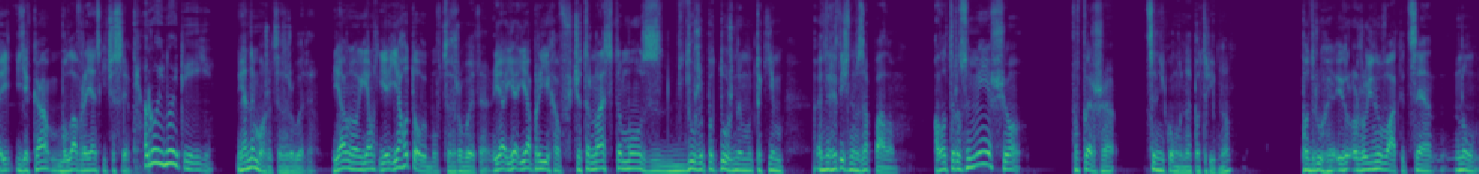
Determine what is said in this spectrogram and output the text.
е, яка була в радянські часи. Руйнуйте її. Я не можу це зробити. Я, ну, я, я, я готовий був це зробити. Я, я, я приїхав в 14-му з дуже потужним таким енергетичним запалом. Але ти розумієш, що, по-перше, це нікому не потрібно. По-друге, руйнувати це ну,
